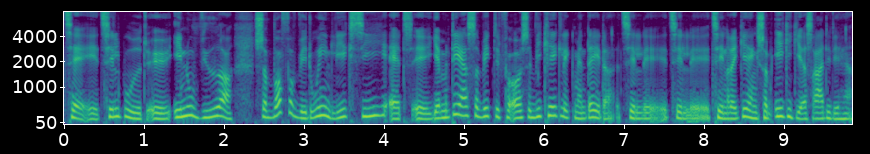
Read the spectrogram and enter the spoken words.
tage uh, tilbuddet uh, endnu videre. Så hvorfor vil du egentlig ikke sige, at uh, jamen, det er så vigtigt for os, at vi kan ikke lægge mandater til, uh, til, uh, til en regering, som ikke giver os ret i det her?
